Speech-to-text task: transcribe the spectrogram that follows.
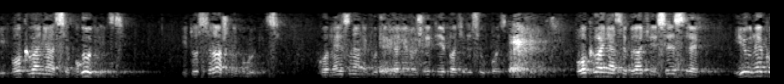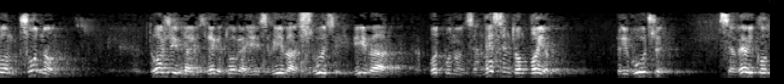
i poklanja se bludnici. I to strašne bludnici. Ko ne zna, neko čita njeno žitije, pa će da se upozna. Poklanja se, braće i sestre, i u nekom čudnom doživljaju svega toga izliva suze i biva potpuno zanesen tom pojavom, privučen, sa velikom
